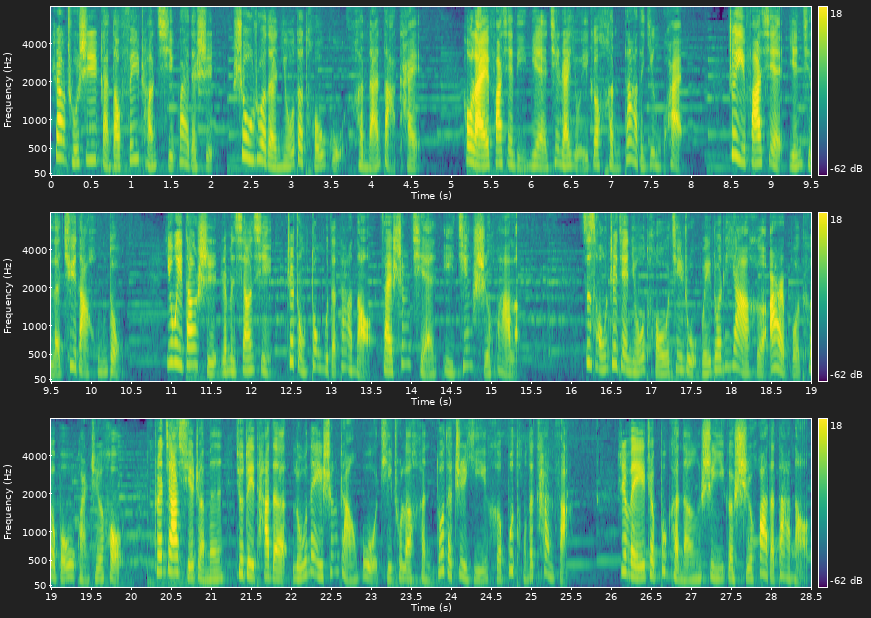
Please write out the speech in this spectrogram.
让厨师感到非常奇怪的是，瘦弱的牛的头骨很难打开。后来发现里面竟然有一个很大的硬块，这一发现引起了巨大轰动，因为当时人们相信这种动物的大脑在生前已经石化了。自从这件牛头进入维多利亚和阿尔伯特博物馆之后，专家学者们就对它的颅内生长物提出了很多的质疑和不同的看法。认为这不可能是一个石化的大脑，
